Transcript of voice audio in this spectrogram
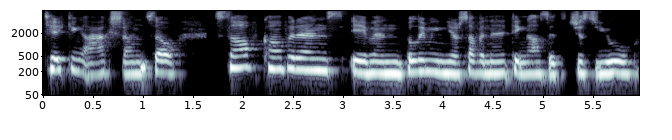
taking action. So self-confidence even believing in yourself and anything else it's just you.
